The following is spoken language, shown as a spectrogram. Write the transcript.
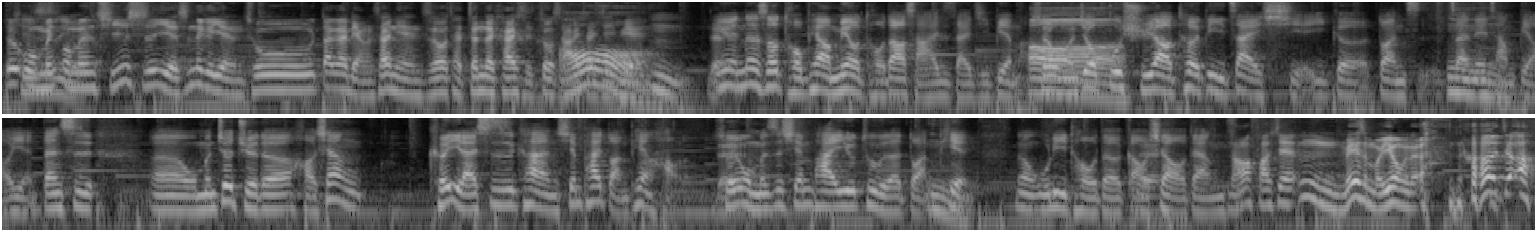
对，我们我们其实也是那个演出大概两三年之后才真的开始做傻孩子宅急便。嗯，因为那时候投票没有投到傻孩子宅急便嘛，所以我们就不需要特地再写一个段子在那场表演。但是，呃，我们就觉得好像可以来试试看，先拍短片好了。所以我们是先拍 YouTube 的短片。那种无厘头的搞笑这样子，然后发现嗯没什么用的，然后就啊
